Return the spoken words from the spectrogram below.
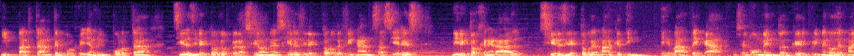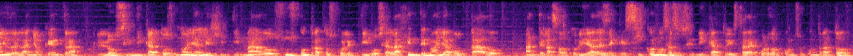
impactante porque ya no importa si eres director de operaciones, si eres director de finanzas, si eres director general, si eres director de marketing, te va a pegar. O sea, el momento en que el primero de mayo del año que entra los sindicatos no hayan legitimado sus contratos colectivos, o sea, la gente no haya votado ante las autoridades de que sí conoce a su sindicato y está de acuerdo con su contrato,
